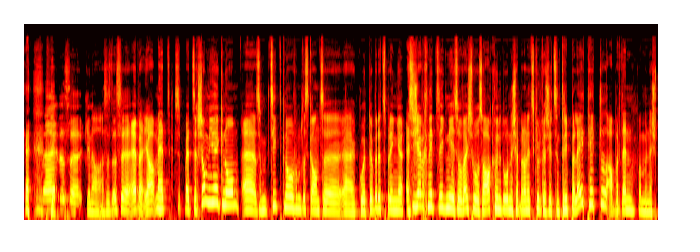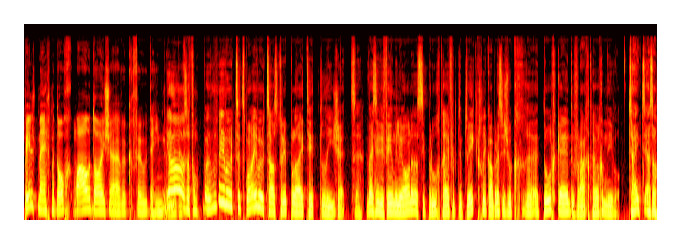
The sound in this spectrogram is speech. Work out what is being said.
Nein, das, äh, genau. Also das, äh, eben, ja, man hat, man hat sich schon Mühe genommen, äh, also Zeit genommen, um das Ganze äh, gut rüberzubringen. Es ist einfach nicht irgendwie so, weißt du, wo es angekündigt wurde, ist, hat man auch nicht das Gefühl, das ist jetzt ein AAA-Titel, aber dann, wenn man ihn spielt, merkt man doch, wow, da ist äh, wirklich viel dahinter. Ja, also vom, ich würde es jetzt mal, ich würde es als AAA-Titel einschätzen. Ich weiß nicht, wie viele Millionen das sie gebraucht haben für die Entwicklung, aber es ist wirklich durchgehend auf recht hohem Niveau. Also,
